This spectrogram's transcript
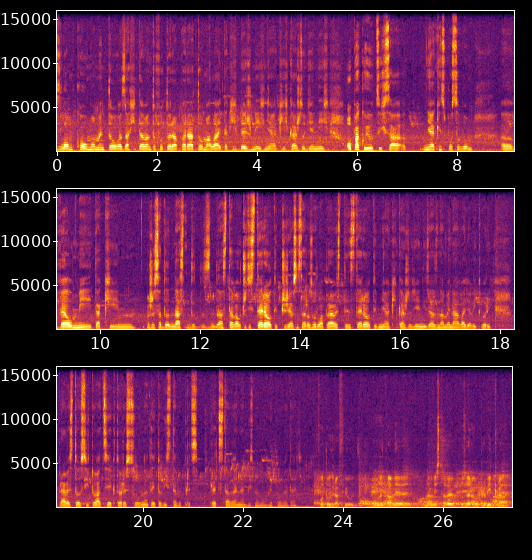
zlomkov, momentov a zachytávam to fotoaparátom, ale aj takých bežných, nejakých každodenných, opakujúcich sa nejakým spôsobom veľmi takým, že sa do, do, nastáva určitý stereotyp, čiže ja som sa rozhodla práve ten stereotyp nejaký každodenný zaznamenávať a vytvoriť práve z toho situácie, ktoré sú na tejto výstave predstavené, by sme mohli povedať. Fotografiu momentálne na výstave pozerám prvýkrát.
